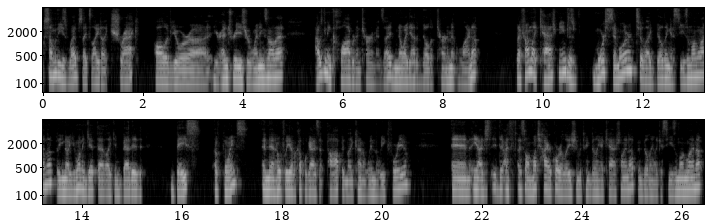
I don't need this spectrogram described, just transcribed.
some of these websites allow you to like track all of your, uh, your entries, your winnings and all that. I was getting clobbered in tournaments. I had no idea how to build a tournament lineup, but I found like cash games is more similar to like building a season long lineup. But, you know, you want to get that like embedded base of points, and then hopefully you have a couple guys that pop and like kind of win the week for you. And you know, I just I, I saw a much higher correlation between building a cash lineup and building like a season long lineup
